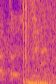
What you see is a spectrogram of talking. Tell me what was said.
Até às duas da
